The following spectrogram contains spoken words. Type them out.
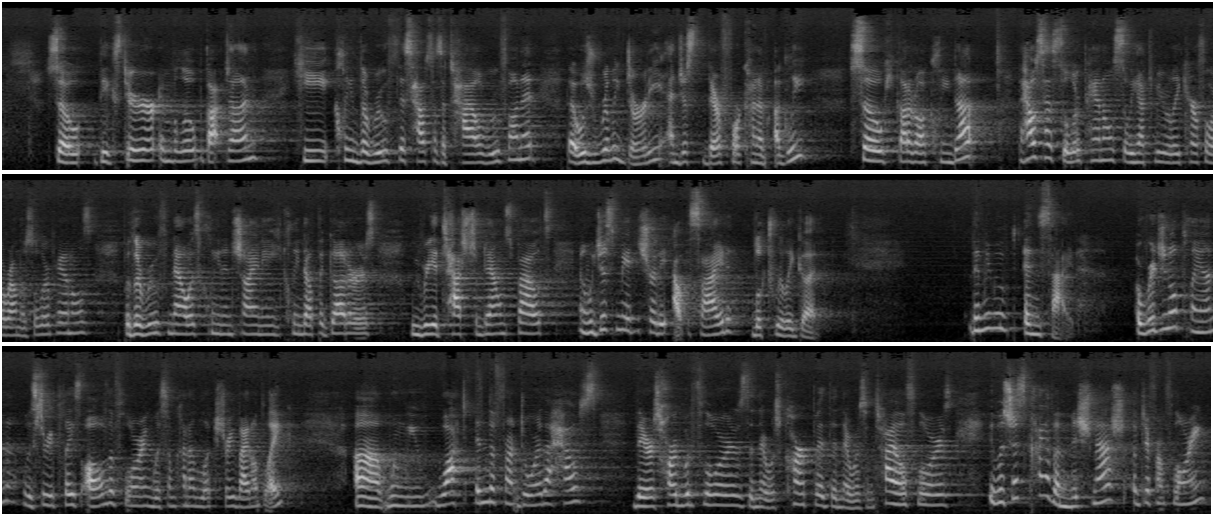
So the exterior envelope got done. He cleaned the roof. This house has a tile roof on it that was really dirty and just therefore kind of ugly. So he got it all cleaned up. The house has solar panels, so we have to be really careful around the solar panels. But the roof now is clean and shiny. He cleaned out the gutters. We reattached some downspouts, and we just made sure the outside looked really good. Then we moved inside. Original plan was to replace all of the flooring with some kind of luxury vinyl plank. Uh, when we walked in the front door of the house, there's hardwood floors, then there was carpet, then there was some tile floors. It was just kind of a mishmash of different flooring.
